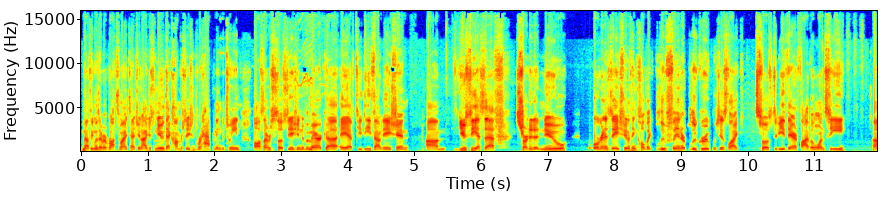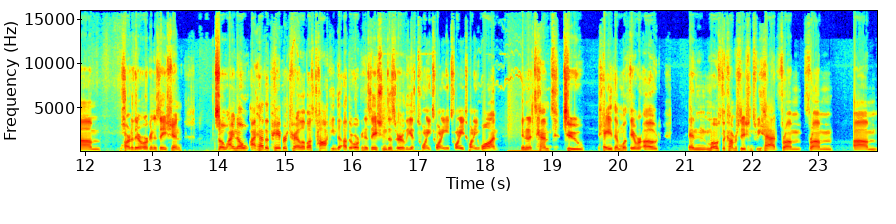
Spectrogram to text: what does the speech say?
nothing was ever brought to my attention. I just knew that conversations were happening between Alzheimer's Association of America, AFTD Foundation, um, UCSF started a new organization, I think called like Bluefin or Blue Group, which is like supposed to be their 501c um, part of their organization. So I know I have a paper trail of us talking to other organizations as early as 2020 and 2021 in an attempt to pay them what they were owed. And most of the conversations we had from from um,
